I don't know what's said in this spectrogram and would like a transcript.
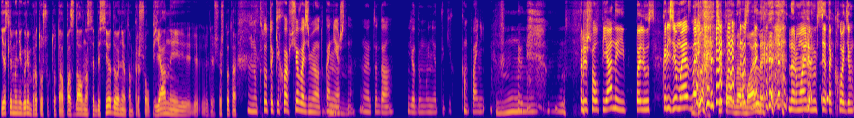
Если мы не говорим про то, что кто-то опоздал на собеседование, там пришел пьяный или еще что-то. Ну, кто таких вообще возьмет, конечно. Mm. Это да. Я думаю, нет таких компаний. Пришел пьяный, плюс к резюме, знаешь. Да, типа нормально. Нормально, мы все так ходим.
